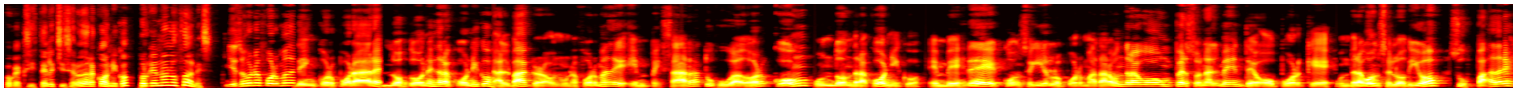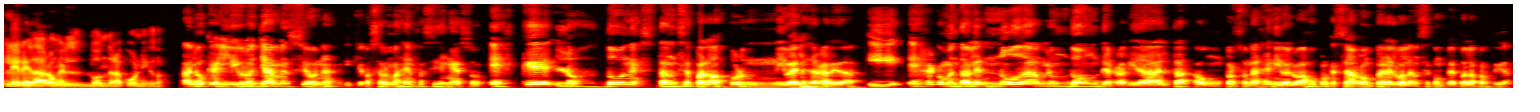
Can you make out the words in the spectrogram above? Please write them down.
porque existe el hechicero dracónico, ¿por qué no los dones? Y eso es una forma de incorporar los dones dracónicos al background, una forma de empezar a tu jugador con un don dracónico, en vez de conseguirlo por matar a un dragón personalmente o porque un dragón se lo dio, sus padres le heredaron el don dracónico. Algo que el libro ya menciona, y quiero hacer más énfasis en eso, es que los dones están separados por niveles de raridad. Y es recomendable no darle un don de raridad alta a un personaje de nivel bajo porque se va a romper el balance completo de la partida.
